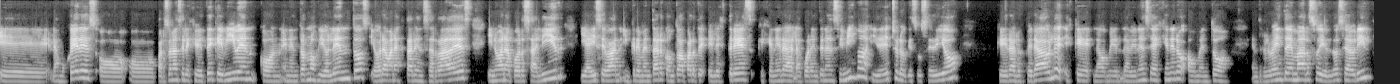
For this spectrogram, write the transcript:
eh, las mujeres o, personas LGBT que viven con, en entornos violentos y ahora van a estar encerradas y no van a poder salir y ahí se van a incrementar con toda parte el estrés que genera la cuarentena en sí misma y de hecho lo que sucedió, que era lo esperable, es que la, la violencia de género aumentó. Entre el 20 de marzo y el 12 de abril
